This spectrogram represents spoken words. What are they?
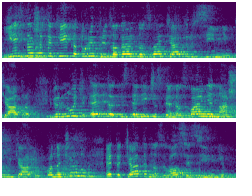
Есть даже такие, которые предлагают назвать театр зимним театром, вернуть это историческое название нашему театру. Поначалу этот театр назывался зимним.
